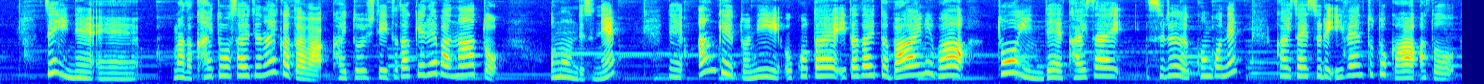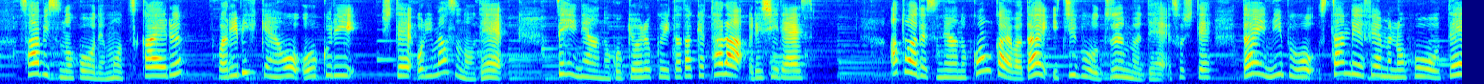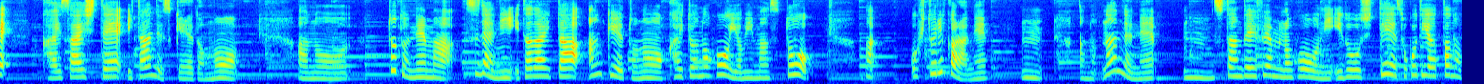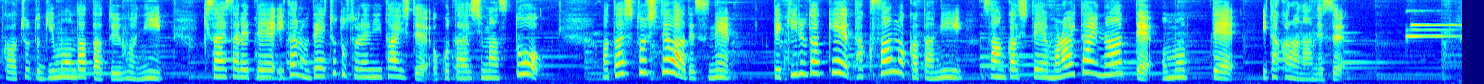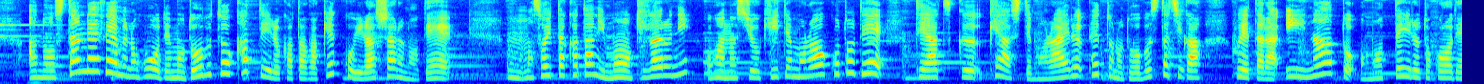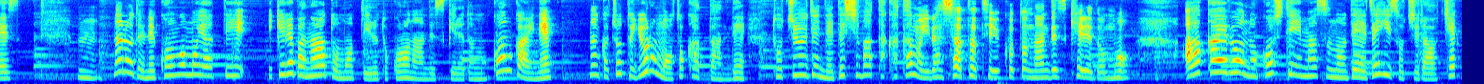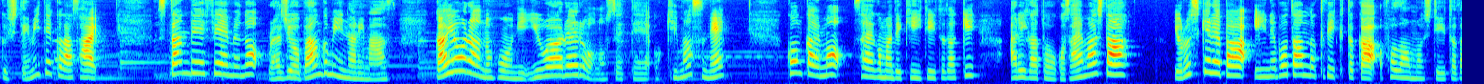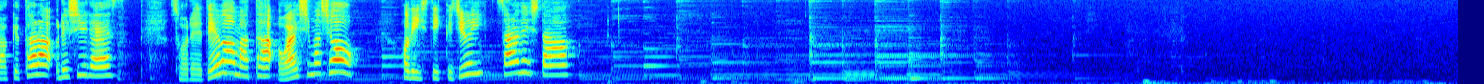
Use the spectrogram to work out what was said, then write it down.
ぜひね、えー、まだ回答されてない方は回答していただければなと思うんですね。でアンケートにお答えいただいた場合には当院で開催する今後ね開催するイベントとかあとサービスの方でも使える割引券をお送りしておりますのでぜひねあのご協力いただけたら嬉しいです。あとはですねあの今回は第1部を Zoom でそして第2部をスタンレー FM の方で開催していたんですけれどもあのちょっとねまあすでにいただいたアンケートの回答の方を読みますと、まあ、お一人からね、うん、あのなんでね、うん、スタンド FM の方に移動してそこでやったのかちょっと疑問だったというふうに記載されていたのでちょっとそれに対してお答えしますと私としてはですねできるだけたくさんの方に参加してもらいたいなって思っていたからなんです。あのスタンレー FM の方でも動物を飼っている方が結構いらっしゃるので、うんまあ、そういった方にも気軽にお話を聞いてもらうことで手厚くケアしてもらえるペットの動物たちが増えたらいいなと思っているところです。うん、なのでね今後もやっていければなと思っているところなんですけれども今回ねなんかちょっと夜も遅かったんで途中で寝てしまった方もいらっしゃったということなんですけれどもアーカイブを残していますのでぜひそちらをチェックしてみてくださいスタンデー FM のラジオ番組になります。概要欄の方に URL を載せておきますね。今回も最後まで聞いていただきありがとうございました。よろしければいいねボタンのクリックとかフォローもしていただけたら嬉しいです。それではまたお会いしましょう。ホリスティック獣医サラでした。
